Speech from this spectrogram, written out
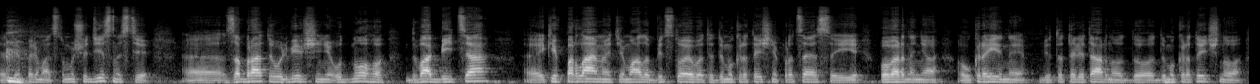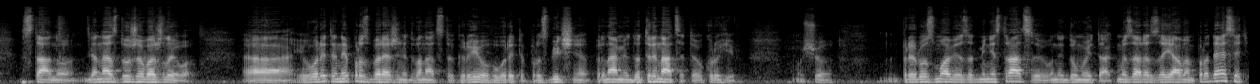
е, тим перейматися. Тому що дійсності е, забрати у Львівщині одного-два бійця, е, які в парламенті мали б відстоювати демократичні процеси і повернення України від тоталітарного до демократичного стану, для нас дуже важливо. І говорити не про збереження 12 округів, а говорити про збільшення принаймні до 13 округів. Тому що при розмові з адміністрацією вони думають так, ми зараз заявимо про 10,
